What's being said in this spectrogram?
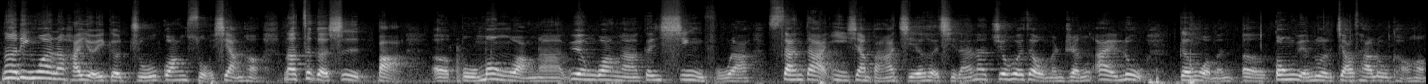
那另外呢，还有一个烛光所向哈，那这个是把。呃，捕梦网啊，愿望啊，跟幸福啦，三大意象把它结合起来，那就会在我们仁爱路跟我们呃公园路的交叉路口哈。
